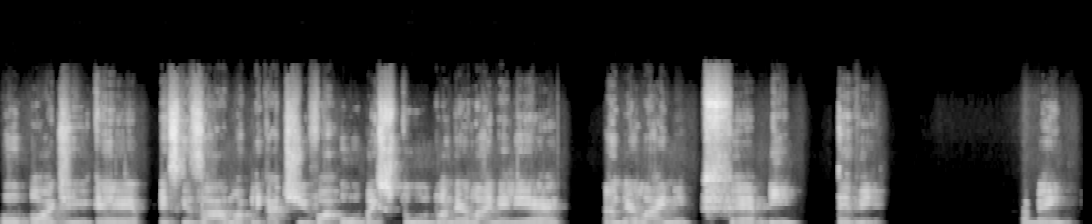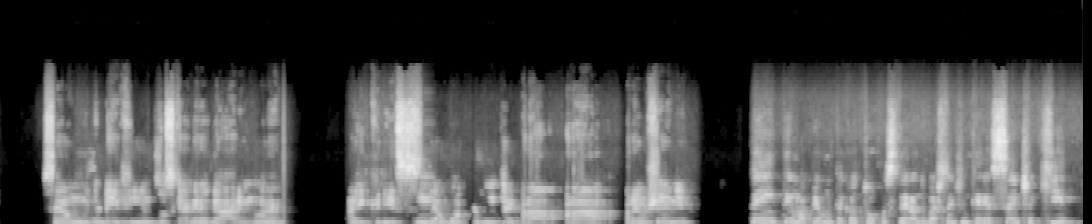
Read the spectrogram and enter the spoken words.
ou pode é, pesquisar no aplicativo arroba estudo underline LE underline FebTV. Tá bem? Serão muito bem-vindos os que agregarem, não é? Aí, Cris, e... tem alguma pergunta aí para Eugênia? Tem, tem uma pergunta que eu estou considerando bastante interessante aqui,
